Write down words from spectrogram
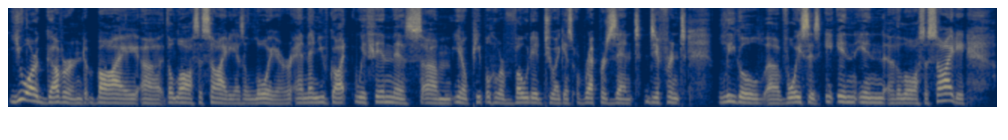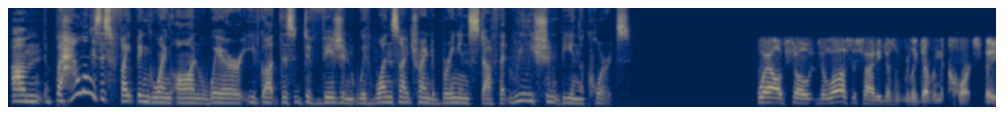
you are governed by uh, the Law Society as a lawyer, and then you've got within this, um, you know, people who are voted to, I guess, represent different legal uh, voices in in the Law Society. Um, but how long has this fight been going on, where you've got this division with one side trying to bring in stuff that really shouldn't be in the courts? Well, so the Law Society doesn't really govern the courts. They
